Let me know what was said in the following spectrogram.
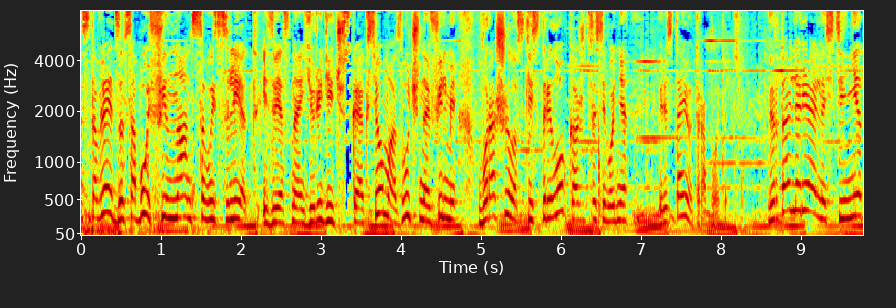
оставляет за собой финансовый след. Известная юридическая аксиома, озвученная в фильме «Ворошиловский стрелок», кажется, сегодня перестает работать. В виртуальной реальности нет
